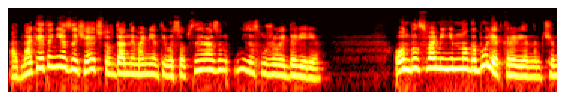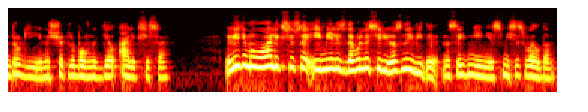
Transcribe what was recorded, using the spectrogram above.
Однако это не означает, что в данный момент его собственный разум не заслуживает доверия. Он был с вами немного более откровенным, чем другие, насчет любовных дел Алексиса. Видимо, у Алексиса имелись довольно серьезные виды на соединение с миссис Уэлдон.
